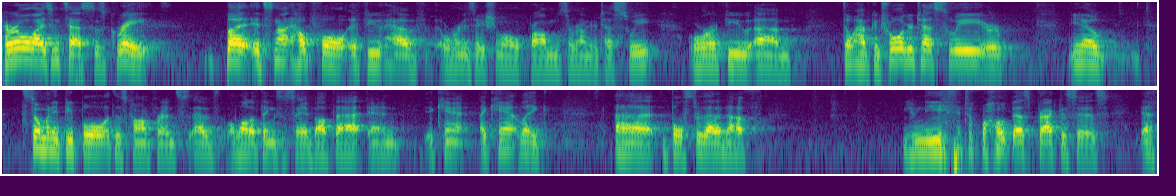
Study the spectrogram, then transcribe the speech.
Parallelizing tests is great, but it's not helpful if you have organizational problems around your test suite, or if you um, don't have control of your test suite, or you know, so many people at this conference have a lot of things to say about that, and it can't, I can't like uh, bolster that enough. You need to follow best practices. If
